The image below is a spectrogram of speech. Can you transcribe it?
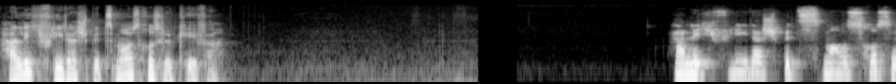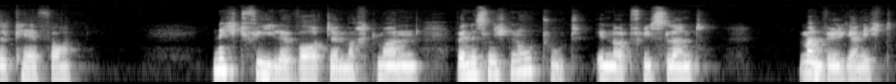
Hallig Flieder Spitzmaus Rüsselkäfer. Hallig Flieder Spitzmaus Rüsselkäfer nicht viele Worte macht man, wenn es nicht Not tut in Nordfriesland. Man will ja nicht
